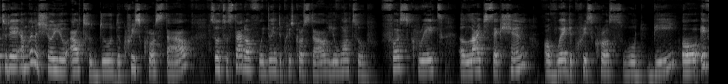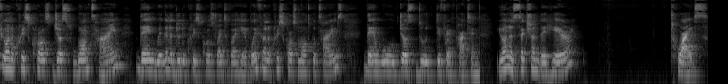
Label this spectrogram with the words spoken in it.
today I'm going to show you how to do the crisscross style. So to start off with doing the crisscross style, you want to first create a large section of where the crisscross would be. Or if you want to crisscross just one time, then we're going to do the crisscross right over here. But if you want to crisscross multiple times, then we'll just do different patterns. You want to section the hair twice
